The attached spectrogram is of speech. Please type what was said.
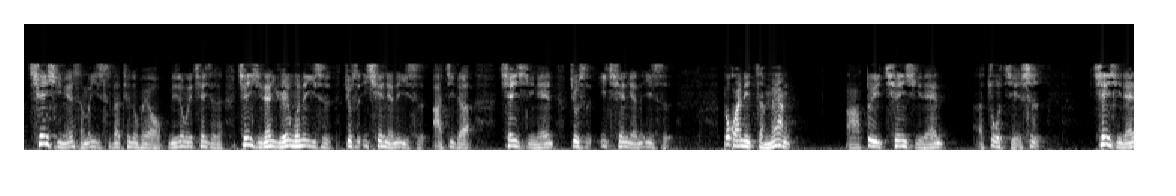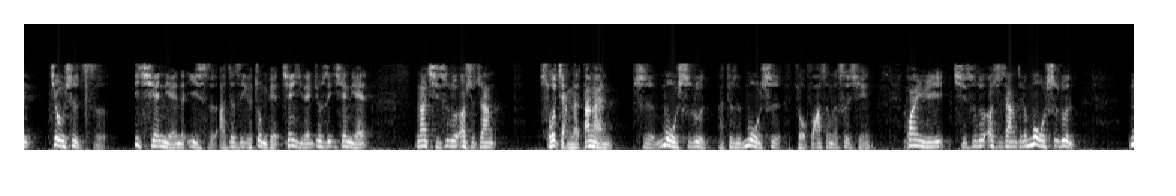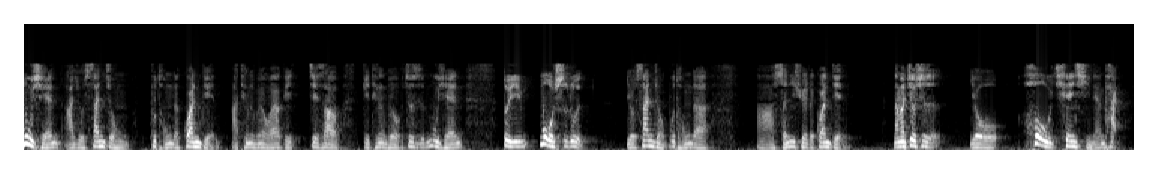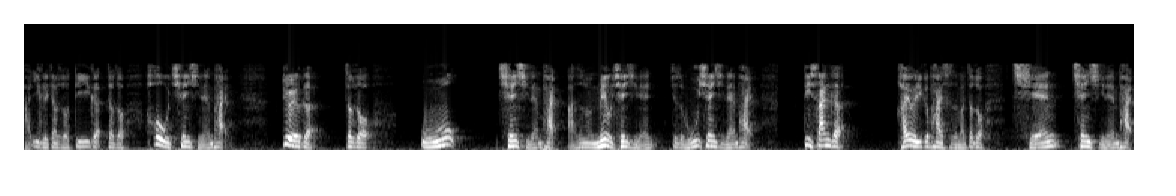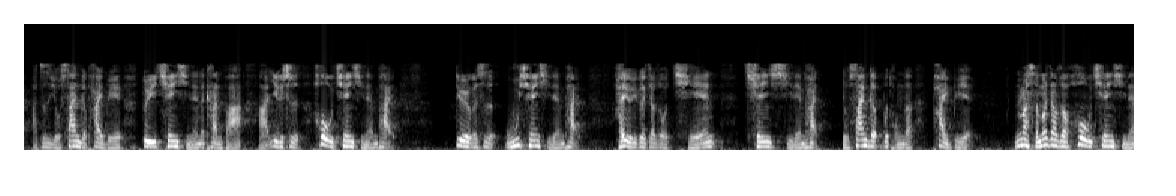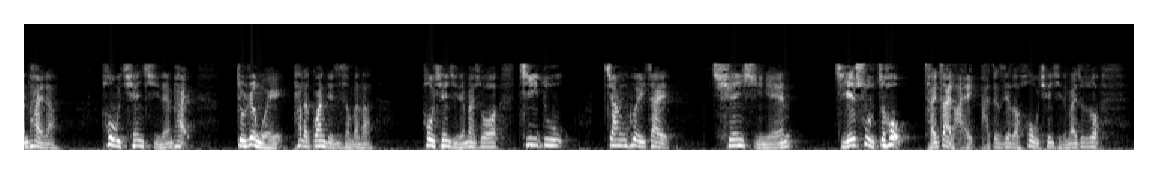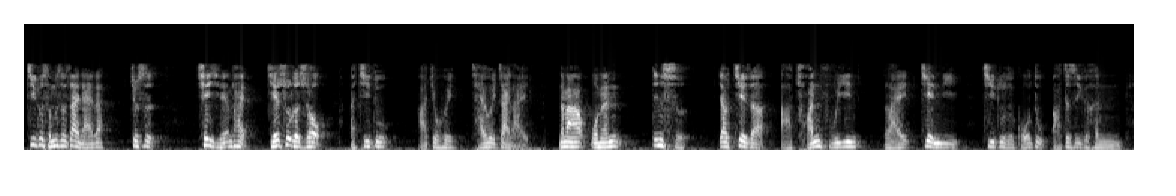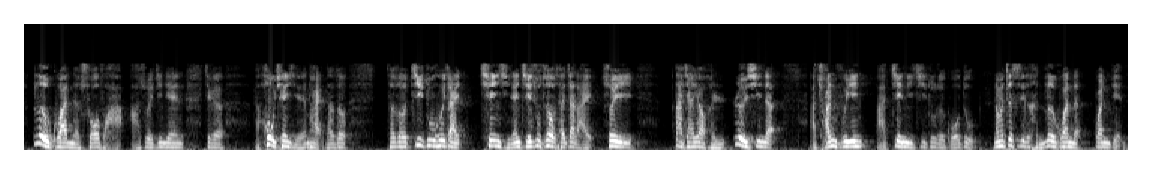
千禧年什么意思呢？听众朋友，你认为千禧年？千禧年原文的意思就是一千年的意思啊！记得千禧年就是一千年的意思。不管你怎么样啊，对千禧年啊做解释，千禧年就是指一千年的意思啊，这是一个重点。千禧年就是一千年。那启示录二十章所讲的当然是末世论啊，就是末世所发生的事情。关于启示录二十章这个末世论。目前啊有三种不同的观点啊，听众朋友，我要给介绍给听众朋友，这是目前对于末世论有三种不同的啊神学的观点。那么就是有后千禧年派啊，一个叫做第一个叫做后千禧年派，第二个叫做无千禧年派啊，就是没有千禧年，就是无千禧年派。第三个还有一个派是什么？叫做。前千禧年派啊，这是有三个派别对于千禧年的看法啊，一个是后千禧年派，第二个是无千禧年派，还有一个叫做前千禧年派，有三个不同的派别。那么什么叫做后千禧年派呢？后千禧年派就认为他的观点是什么呢？后千禧年派说，基督将会在千禧年结束之后。才再来啊，这个叫做后千禧年派，就是说，基督什么时候再来呢？就是千禧年派结束的时候啊，基督啊就会才会再来。那么我们因此要借着啊传福音来建立基督的国度啊，这是一个很乐观的说法啊。所以今天这个后千禧年派他说他说基督会在千禧年结束之后才再来，所以大家要很热心的。啊，传福音啊，建立基督的国度，那么这是一个很乐观的观点。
